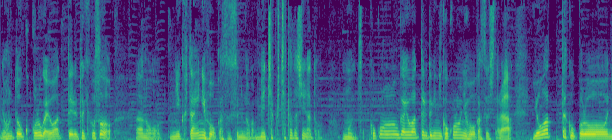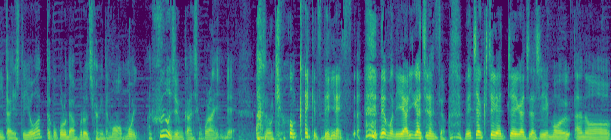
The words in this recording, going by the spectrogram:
で本当心が弱っている時こそあの肉体にフォーカスするのがめちゃくちゃ正しいなと思うんですよ。心が弱ってる時に心にフォーカスしたら弱った心に対して弱った心でアプローチかけてももう負の循環しか起こらないんであの基本解決できないです。でもねやりがちなんですよ。めちゃくちゃやっちゃいがちだしもうあの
